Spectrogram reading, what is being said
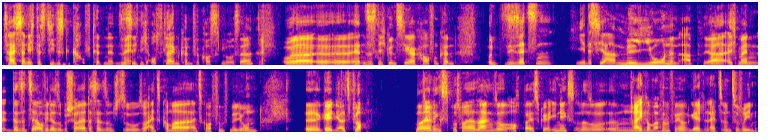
Das heißt ja nicht, dass die das gekauft hätten. Hätten sie Nee. es sich nicht ausleihen können für kostenlos, ja? Ja. Oder äh, äh, hätten sie es nicht günstiger kaufen können. Und sie setzen jedes Jahr Millionen ab, ja. Ich meine, da sind sie ja auch wieder so bescheuert, dass ja so, so, so 1,5 1,5 Millionen äh, gelten ja als Flop. Neuerdings muss man ja sagen, so, auch bei Square Enix oder so. Ähm, 3,5 Millionen gelten als unzufrieden.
